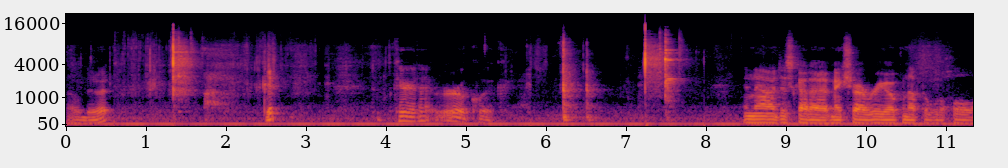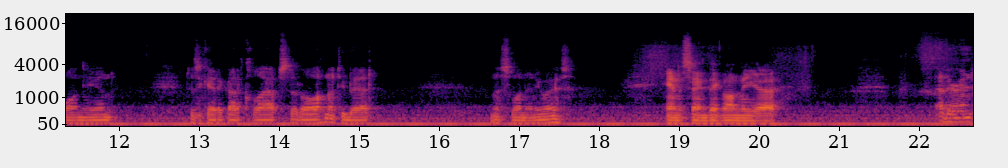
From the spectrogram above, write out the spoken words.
that'll do it. Yep. Took care of that real quick. And now I just gotta make sure I reopen up the little hole on the end. Just in case it got collapsed at all. Not too bad. This one anyways. And the same thing on the uh, other end.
